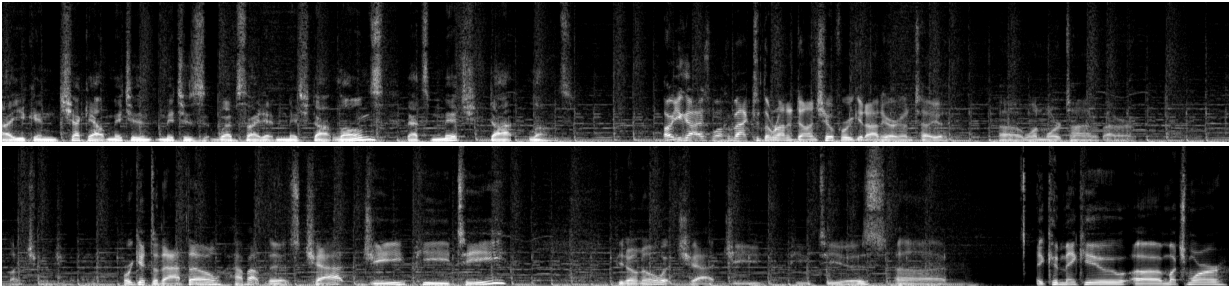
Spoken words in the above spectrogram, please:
Uh, you can check out Mitch's, Mitch's website at mitch.loans. That's mitch.loans. All right, you guys, welcome back to the Ron and Don Show. Before we get out here, I'm going to tell you uh, one more time about our life changing event. Before we get to that, though, how about this? Chat GPT. If you don't know what Chat GPT is, uh, it can make you uh, much more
